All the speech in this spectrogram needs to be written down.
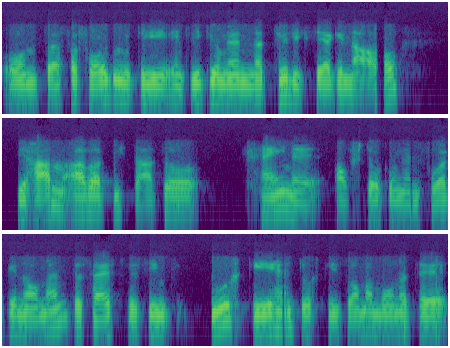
und äh, verfolgen die Entwicklungen natürlich sehr genau. Wir haben aber bis dato keine Aufstockungen vorgenommen. Das heißt, wir sind durchgehend durch die Sommermonate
